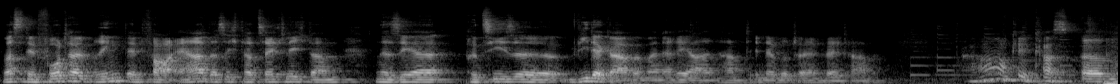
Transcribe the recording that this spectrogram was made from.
was den Vorteil bringt in VR, dass ich tatsächlich dann eine sehr präzise Wiedergabe meiner realen Hand in der virtuellen Welt habe. Ah, okay, krass. Ähm,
